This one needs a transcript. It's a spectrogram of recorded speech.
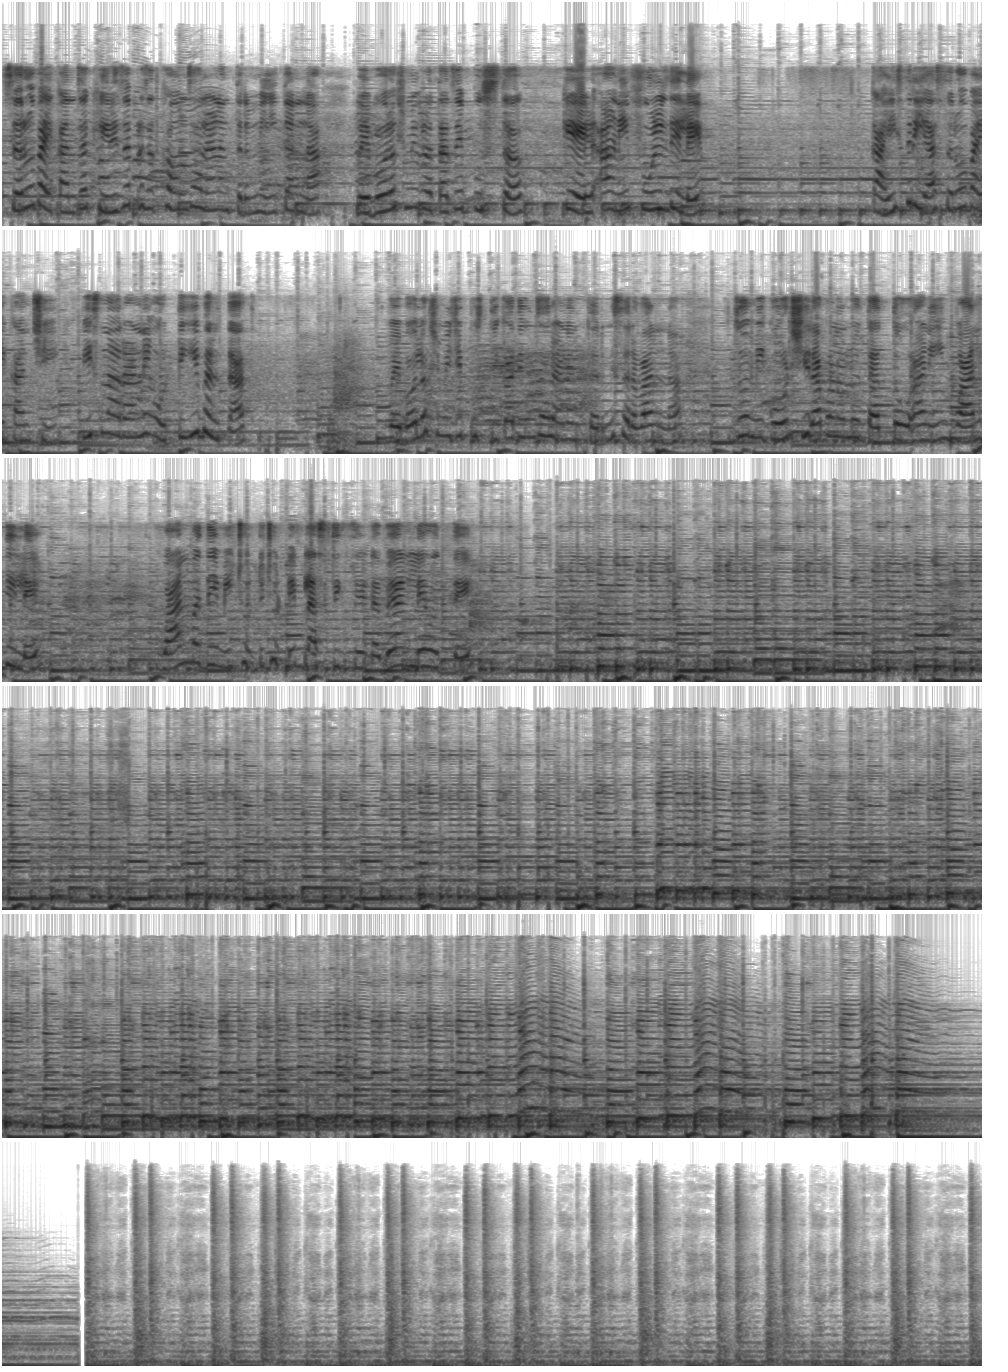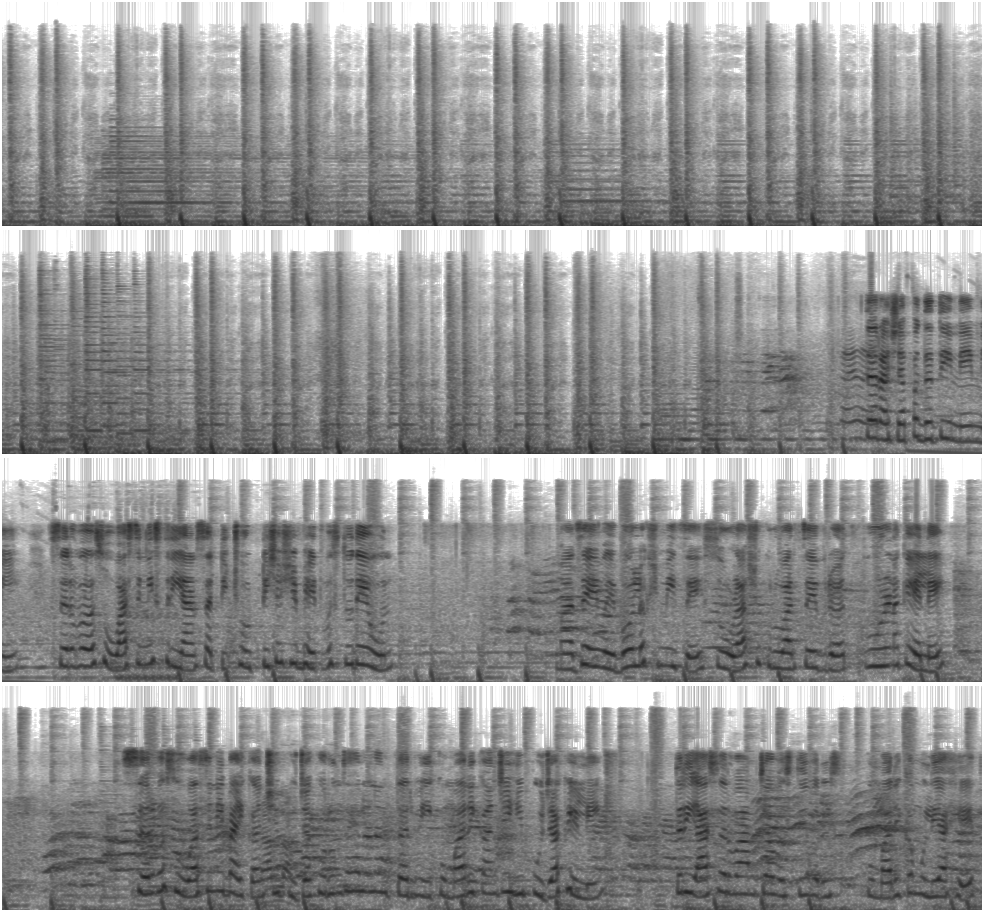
सर्व बायकांचा खिरीचा प्रसाद खाऊन झाल्यानंतर मी त्यांना वैभवलक्ष्मी व्रताचे पुस्तक केळ आणि फूल दिले. काही स्त्रिया सर्व बायकांची पीस नारळाने ओटीही भरतात. वैभवलक्ष्मीची पुस्तिका देऊन झाल्यानंतर मी सर्वांना जो मी गोड शिरा बनवला होता तो आणि वान दिले. वानमध्ये मी छोटे छोटे प्लास्टिकचे डबे आणले होते. तर अशा पद्धतीने मी सर्व सुवासिनी स्त्रियांसाठी छोटीशी अशी भेटवस्तू देऊन माझे वैभवलक्ष्मीचे सोळा शुक्रवारचे व्रत पूर्ण केले. सर्व सुवासिनी बायकांची पूजा करून झाल्यानंतर मी कुमारिकांची ही पूजा केली. तर या सर्व आमच्या वस्तीवरील कुमारिका मुली आहेत.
